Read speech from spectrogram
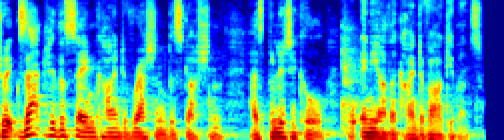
to exactly the same kind of rational discussion as political or any other kind of arguments?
